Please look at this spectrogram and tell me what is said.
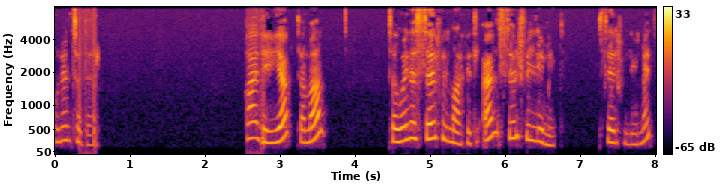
وننتظر هذه هي تمام سوينا ال sell في ال market الآن السيل في الليميت السيل في الليميت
